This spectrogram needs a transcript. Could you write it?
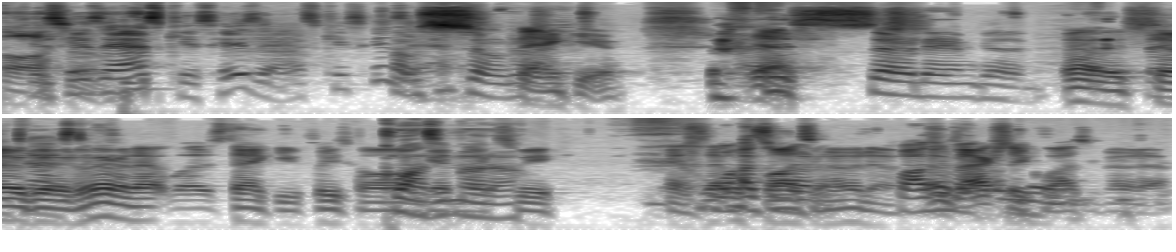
awesome. kiss his ass, kiss his ass, kiss his That was ass. so good. Thank you. Yes, So damn good. that was so good. Whoever that was, thank you. Please call again Quasimodo. next week. Yes, that was Quasimodo. Quasimodo. That was actually Quasimodo.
